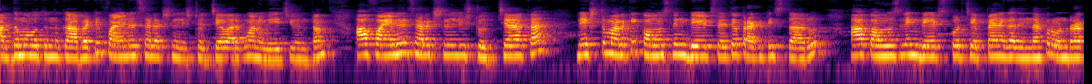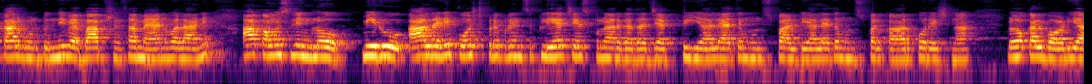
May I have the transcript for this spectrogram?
అర్థమవుతుంది కాబట్టి ఫైనల్ సెలక్షన్ లిస్ట్ వచ్చే వరకు మనం వేచి ఉంటాం. ఆ ఫైనల్ సెలక్షన్ లిస్ట్ వచ్చాక నెక్స్ట్ మనకి కౌన్సిలింగ్ డేట్స్ అయితే ప్రకటిస్తారు. ఆ కౌన్సిలింగ్ డేట్స్ కూడా చెప్పాను కదా ఇందాక రెండు రకాలుగా ఉంటుంది. వెబ్ ఆప్షన్స్ ఆ మాన్యువల్ అని. ఆ కౌన్సిలింగ్లో మీరు ఆల్రెడీ పోస్ట్ ప్రిఫరెన్స్ క్లియర్ చేసుకున్నారు కదా జడ్పీయా లేకపోతే మున్సిపాలిటీయా లేకపోతే మున్సిపల్ కార్పొరేషనా? లోకల్ బాడీయా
